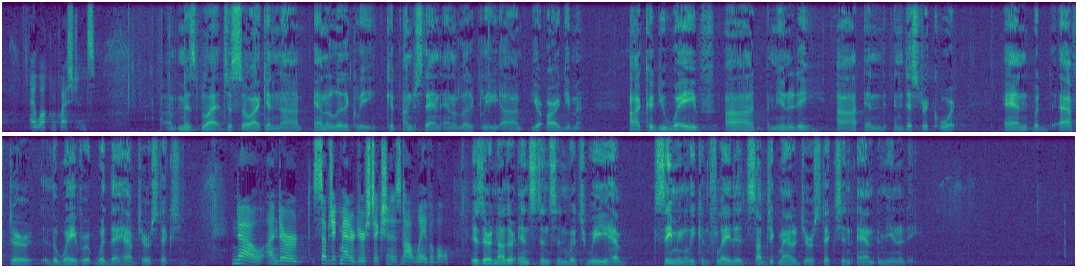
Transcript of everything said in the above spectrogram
I welcome questions. Uh, Ms. Blatt, just so I can uh, analytically could understand analytically uh, your argument, uh, could you waive uh, immunity uh, in in district court, and would after the waiver would they have jurisdiction? No, under subject matter jurisdiction is not waivable. Is there another instance in which we have seemingly conflated subject matter jurisdiction and immunity?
